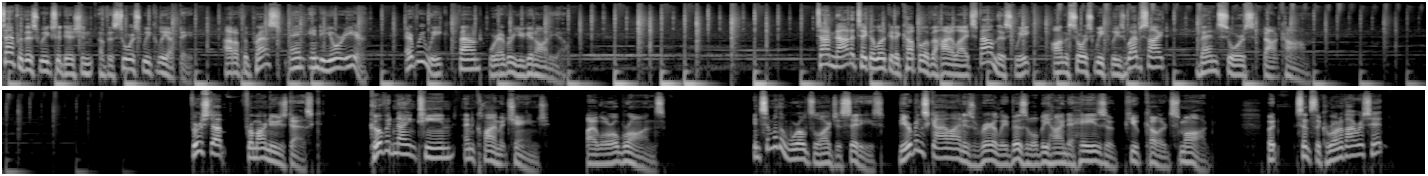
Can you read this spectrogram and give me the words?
Time for this week's edition of the Source Weekly Update. Hot off the press and into your ear. Every week, found wherever you get audio. Time now to take a look at a couple of the highlights found this week on the Source Weekly's website, bendsource.com. First up from our news desk COVID 19 and Climate Change by Laurel Brauns. In some of the world's largest cities, the urban skyline is rarely visible behind a haze of puke colored smog. But since the coronavirus hit,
